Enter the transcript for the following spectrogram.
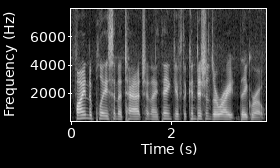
find a place and attach. And I think if the conditions are right, they grow.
